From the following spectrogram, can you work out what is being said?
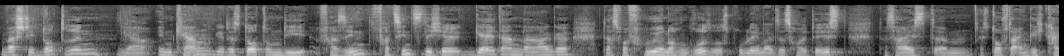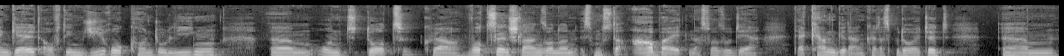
Was steht dort drin? Ja, im Kern geht es dort um die verzinsliche Geldanlage. Das war früher noch ein größeres Problem, als es heute ist. Das heißt, ähm, es durfte eigentlich kein Geld auf dem Girokonto liegen ähm, und dort ja, Wurzeln schlagen, sondern es musste arbeiten. Das war so der, der Kerngedanke. Das bedeutet, ähm,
